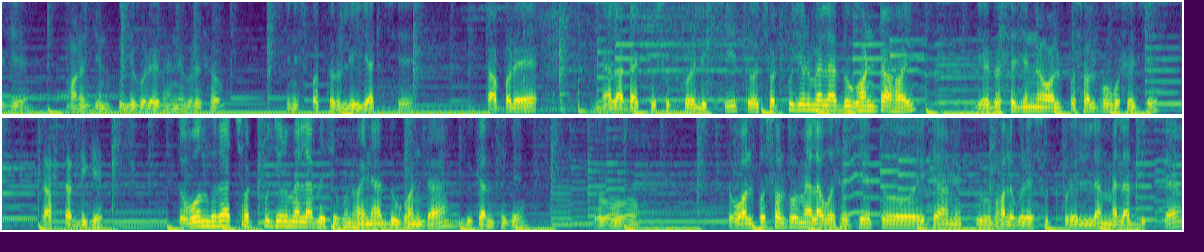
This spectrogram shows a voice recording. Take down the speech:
এই যে মানুষজন পুজো করে ভ্যানে করে সব জিনিসপত্র নিয়ে যাচ্ছে। তারপরে মেলাটা একটু শ্যুট করে নিচ্ছি। তো ছট পুজোর মেলা দু ঘণ্টা হয়। যেহেতু সেজন্য অল্প স্বল্প বসেছে রাস্তার দিকে। তো বন্ধুরা, ছট পুজোর মেলা বেশিক্ষণ হয় না, দু ঘণ্টা বিকাল থেকে। তো তো অল্প স্বল্প মেলা বসেছে, তো এটা আমি একটু ভালো করে শ্যুট করে নিলাম মেলার দিকটা।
